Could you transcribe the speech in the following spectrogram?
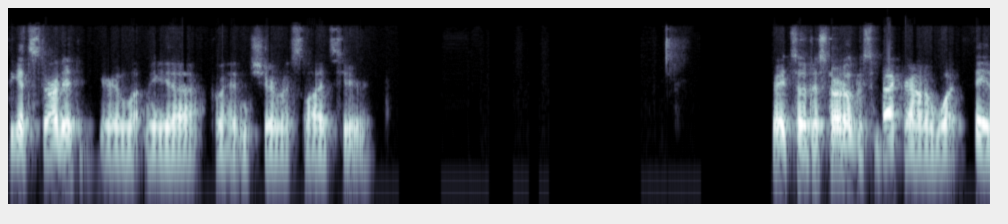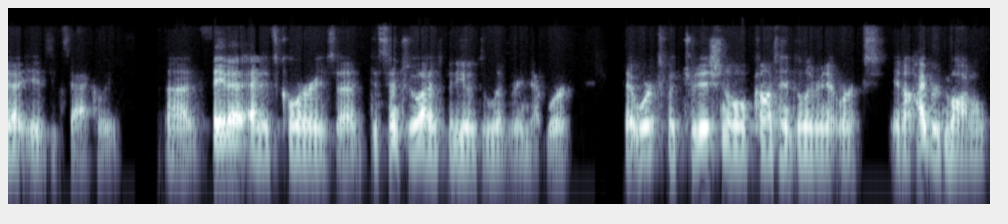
to get started here, let me uh, go ahead and share my slides here. Great. So to start, I'll give some background on what Theta is exactly. Uh, Theta at its core is a decentralized video delivery network that works with traditional content delivery networks in a hybrid model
